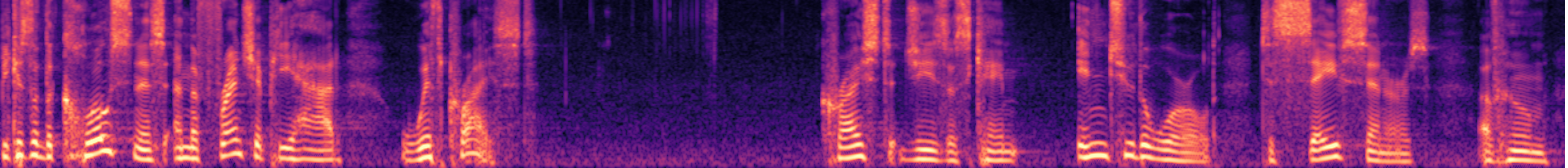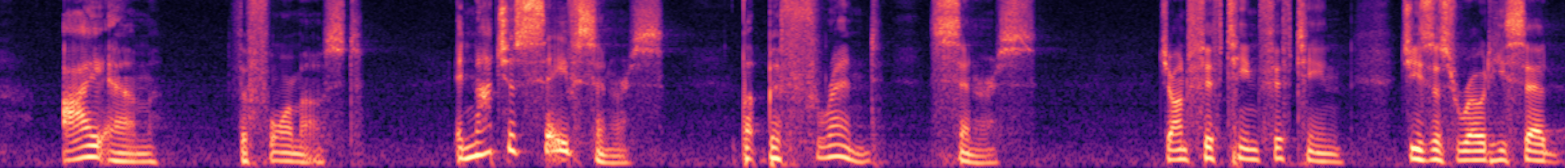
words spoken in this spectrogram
because of the closeness and the friendship he had with Christ. Christ Jesus came into the world to save sinners, of whom I am the foremost. And not just save sinners, but befriend sinners. John 15, 15, Jesus wrote, He said,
